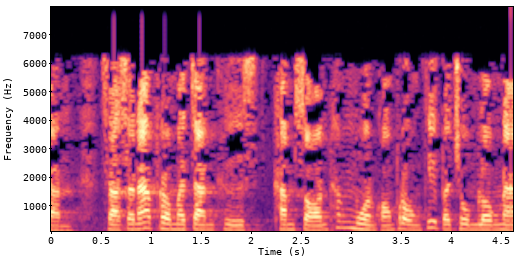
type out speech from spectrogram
จรรย์ ศาสนาพรหมจรรย์คือคำสอนทั้งมวลของพระองค์ที่ประชุมลงใน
